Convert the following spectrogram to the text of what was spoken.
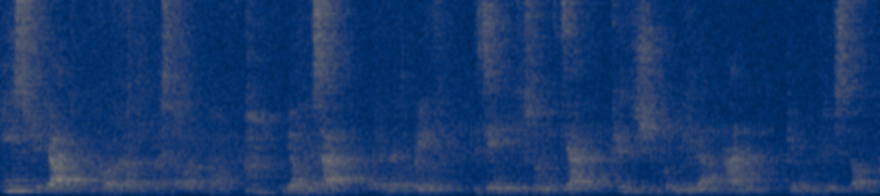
inspiegato ancora dell'arte rupestre alla Romana. Dobbiamo pensare, come ho detto prima, disegni che sono iniziati più di 5.000 anni prima di Cristo,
